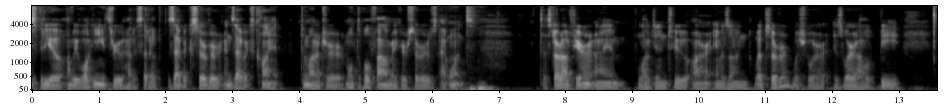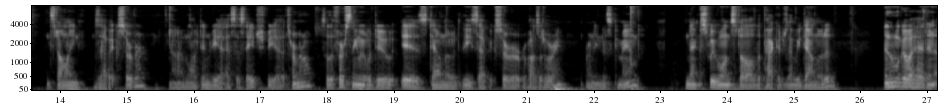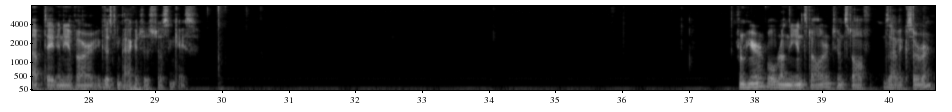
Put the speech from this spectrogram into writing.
this video, I'll be walking you through how to set up Zabbix Server and Zabbix Client to monitor multiple FileMaker servers at once. To start off here, I am logged into our Amazon web server, which is where I'll be installing Zabbix Server. I'm logged in via SSH via terminal. So the first thing we will do is download the Zabbix Server repository, running this command. Next, we will install the package that we downloaded. And then we'll go ahead and update any of our existing packages just in case. From here, we'll run the installer to install Zabbix Server.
